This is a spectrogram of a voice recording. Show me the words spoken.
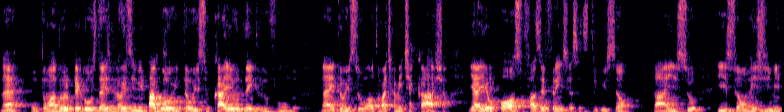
né? O tomador pegou os 10 milhões e me pagou, então isso caiu dentro do fundo, né? Então isso automaticamente é caixa. E aí eu posso fazer frente a essa distribuição, tá? Isso isso é um regime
